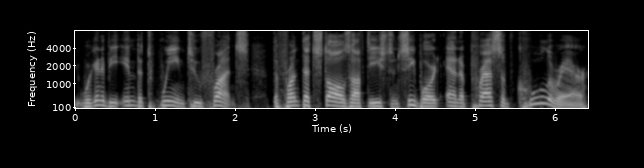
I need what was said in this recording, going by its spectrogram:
We're going to be in between two fronts the front that stalls off the eastern seaboard and a press of cooler air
